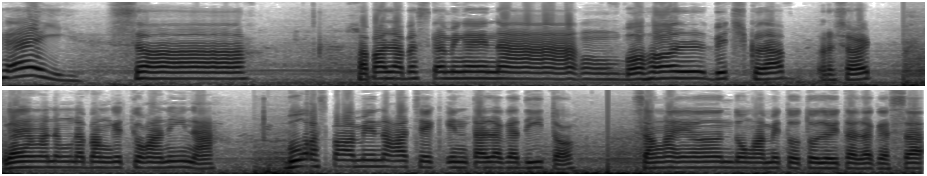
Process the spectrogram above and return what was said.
Okay, so papalabas kami ngayon ng Bohol Beach Club Resort. Gaya nga ng nabanggit ko kanina, bukas pa kami naka-check-in talaga dito. Sa ngayon, doon kami tutuloy talaga sa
